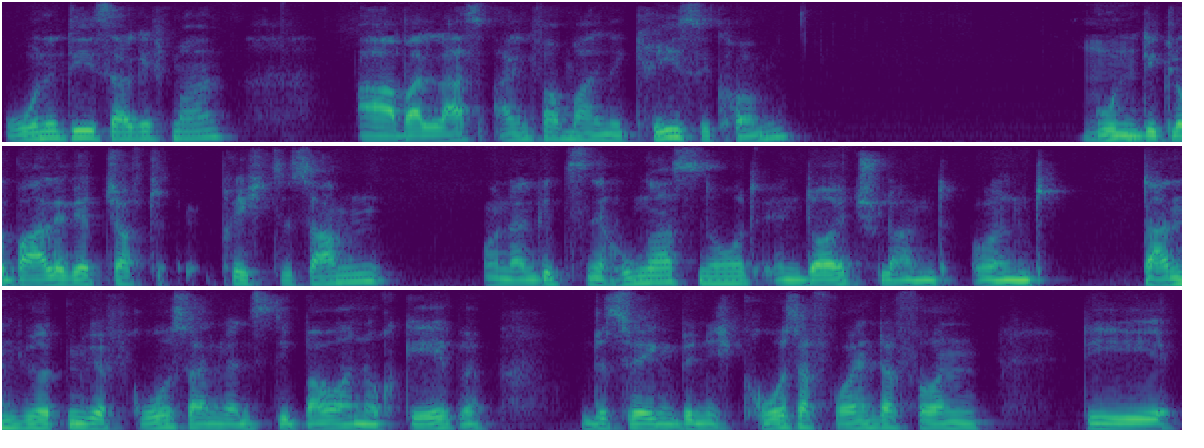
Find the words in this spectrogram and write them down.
ohne die, sage ich mal. Aber lass einfach mal eine Krise kommen mhm. und die globale Wirtschaft bricht zusammen und dann gibt es eine Hungersnot in Deutschland und dann würden wir froh sein, wenn es die Bauern noch gäbe. Und deswegen bin ich großer Freund davon, die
